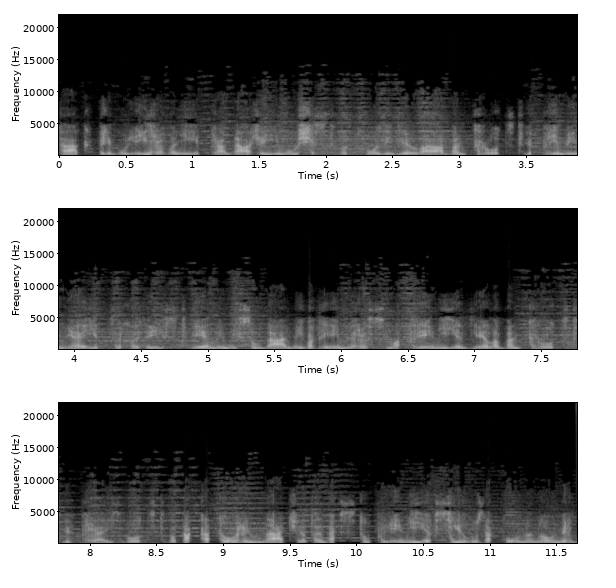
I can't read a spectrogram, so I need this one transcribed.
Так, регулирование продажи имущества в ходе дела о банкротстве применяется хозяйственными судами во время рассмотрения дела о банкротстве, производство по которым начато до вступления в силу закона номер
